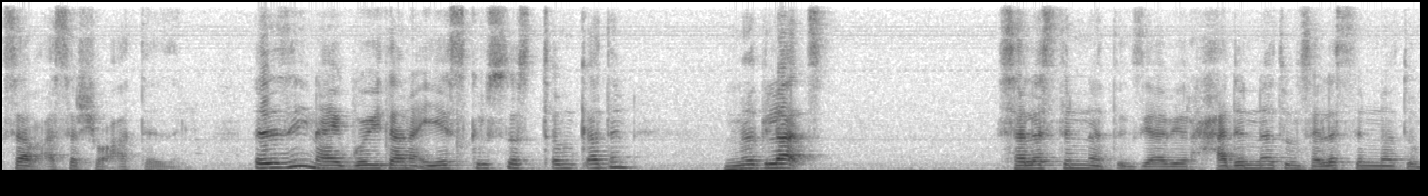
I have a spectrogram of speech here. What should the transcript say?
ክሳብ 17 ዘሎ። እዚ ናይ ጎይታና ኢየሱስ ክርስቶስ ጥምቀትን ምግላፅ ሰለስትነት እግዚኣብሔር ሓድነቱን ሰለስትነቱን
